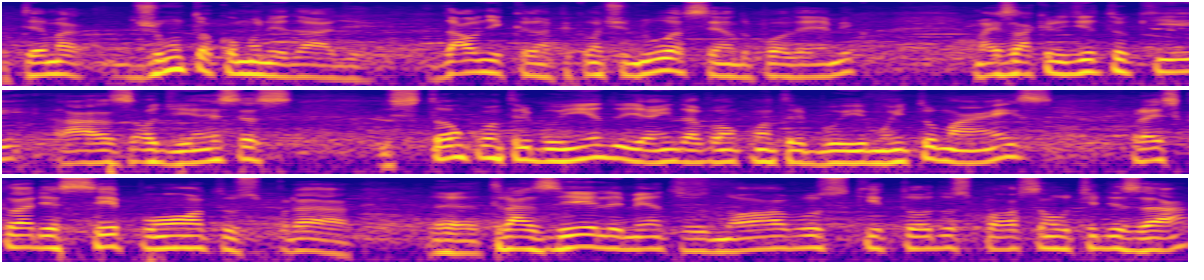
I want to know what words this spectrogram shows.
O tema, junto à comunidade da Unicamp, continua sendo polêmico, mas acredito que as audiências estão contribuindo e ainda vão contribuir muito mais para esclarecer pontos, para eh, trazer elementos novos que todos possam utilizar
